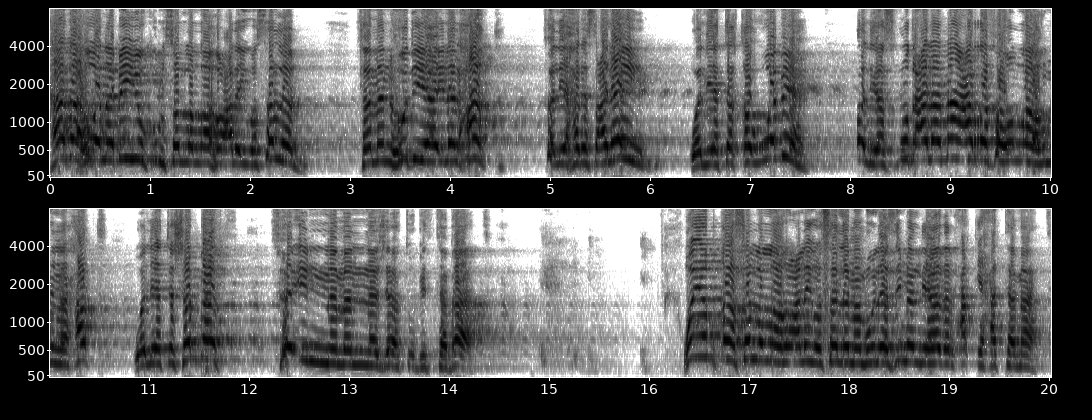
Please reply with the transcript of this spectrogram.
هذا هو نبيكم صلى الله عليه وسلم. فمن هدي إلى الحق فليحرص عليه وليتقوى به. وليصمد على ما عرفه الله من الحق وليتشبث فإنما النجاة بالثبات. ويبقى صلى الله عليه وسلم ملازما لهذا الحق حتى مات.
